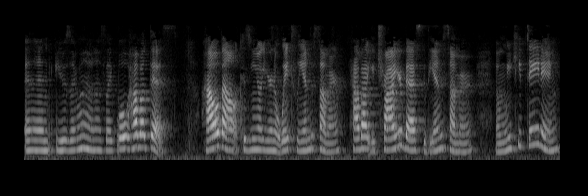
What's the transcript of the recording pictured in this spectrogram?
And then he was like, well, and I was like, well, how about this? How about, because you know, you're going to wait till the end of summer. How about you try your best at the end of summer and we keep dating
